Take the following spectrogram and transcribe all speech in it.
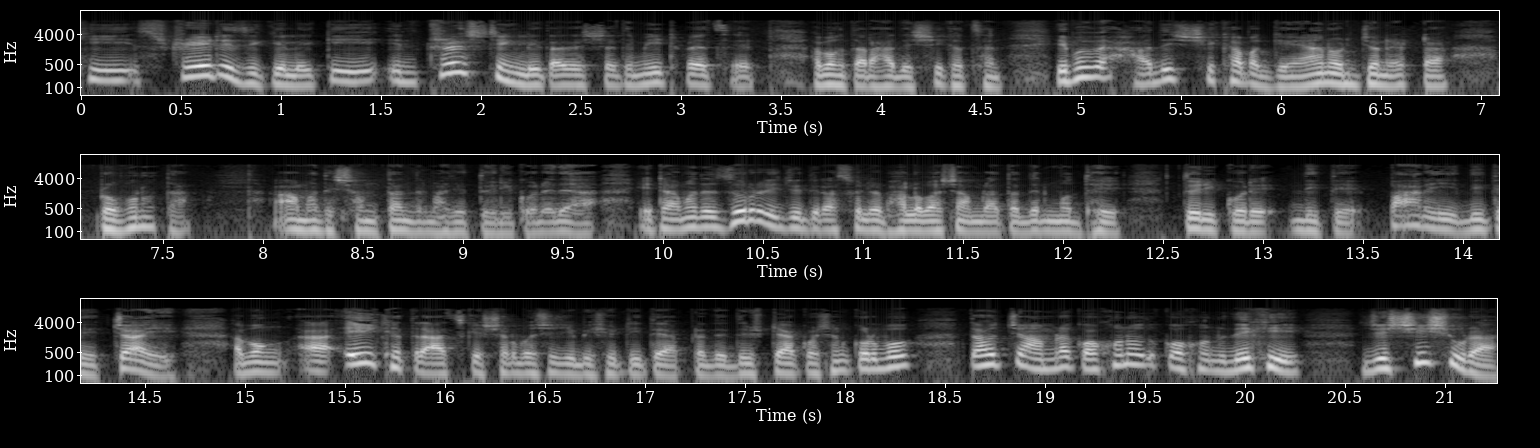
কি স্ট্র্যাটেজিক্যালি কি ইন্টারেস্টিংলি তাদের সাথে মিট হয়েছে এবং তারা হাদিস শিখেছেন। এভাবে হাদিস শেখা বা জ্ঞান অর্জনের একটা প্রবণতা আমাদের সন্তানদের মাঝে তৈরি করে দেয়া। এটা আমাদের জরুরি যদি রাসুলের ভালোবাসা আমরা তাদের মধ্যে তৈরি করে দিতে পারি, দিতে চাই। এবং এই ক্ষেত্রে আজকে সর্বশেষ যে বিষয়টিতে আপনাদের দৃষ্টি আকর্ষণ করব, তা হচ্ছে আমরা কখনো কখনো দেখি যে শিশুরা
